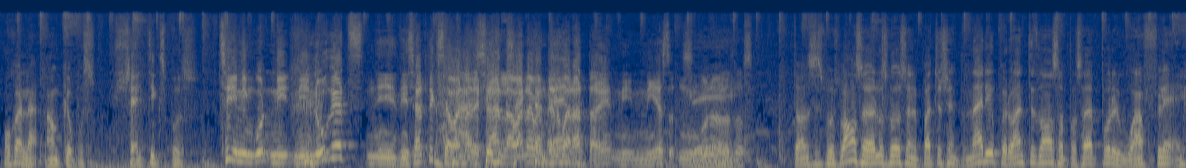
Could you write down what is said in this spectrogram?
ojalá, aunque pues Celtics, pues. Sí, ningún, ni, ni Nuggets ni, ni Celtics se van a dejar, la van a vender barata, ¿eh? Ni, ni eso, ninguno de los dos. Entonces, pues vamos a ver los juegos en el patio centenario, pero antes vamos a pasar por el waffle, el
